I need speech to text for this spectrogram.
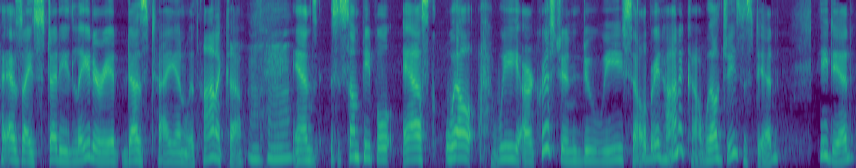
as I studied later, it does tie in with Hanukkah, mm-hmm. and some people ask, well, we are Christian, do we celebrate Hanukkah? Well, Jesus did. He did,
